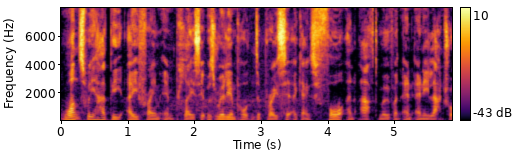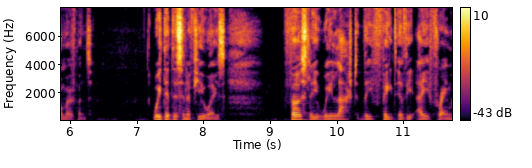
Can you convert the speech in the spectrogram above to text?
Once we had the A-frame in place, it was really important to brace it against fore and aft movement and any lateral movement. We did this in a few ways. Firstly, we lashed the feet of the A-frame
